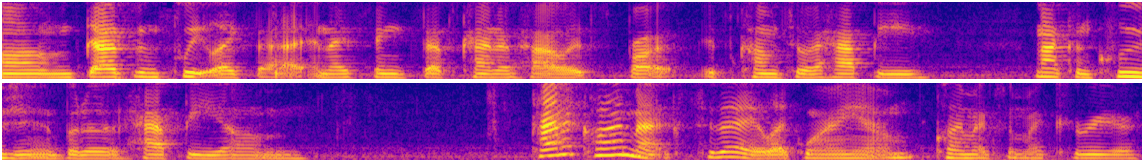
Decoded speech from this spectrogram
um god's been sweet like that and i think that's kind of how it's brought it's come to a happy not conclusion but a happy um kind of climax today like where i am climax in my career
